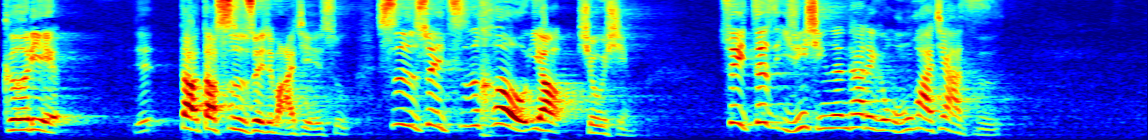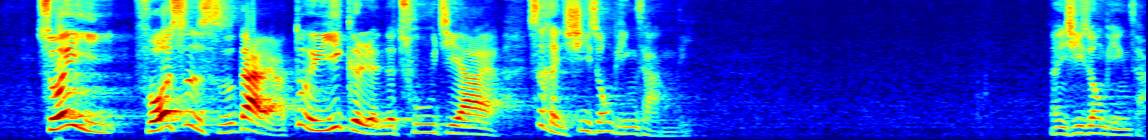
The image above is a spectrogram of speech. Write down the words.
割裂，到到四十岁就把它结束，四十岁之后要修行，所以这已经形成他的一个文化价值。所以佛世时代啊，对于一个人的出家呀，是很稀松平常的，很稀松平常。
